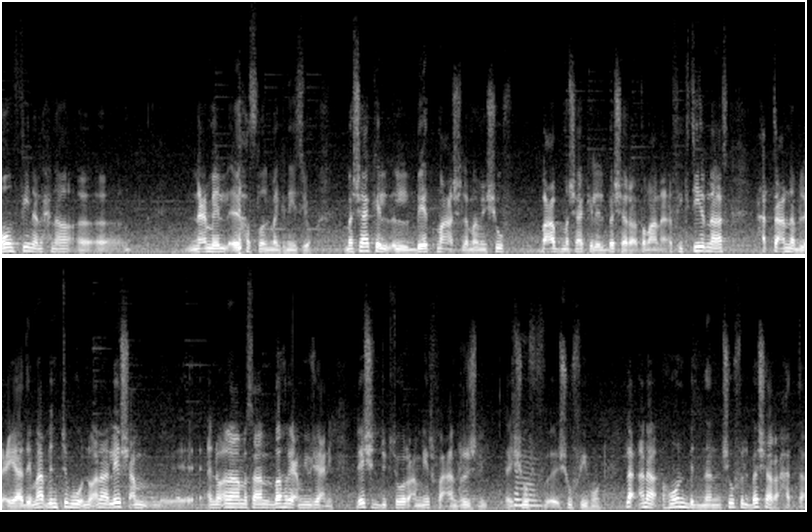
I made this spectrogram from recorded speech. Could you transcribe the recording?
هون فينا نحن آه، آه، نعمل فحص المغنيسيوم. مشاكل ال B 12 لما بنشوف بعض مشاكل البشره طبعا في كثير ناس حتى عنا بالعيادة ما بينتبهوا إنه أنا ليش عم إنه أنا مثلا ظهري عم يوجعني ليش الدكتور عم يرفع عن رجلي ليشوف شو في هون؟ لا أنا هون بدنا نشوف البشره حتى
